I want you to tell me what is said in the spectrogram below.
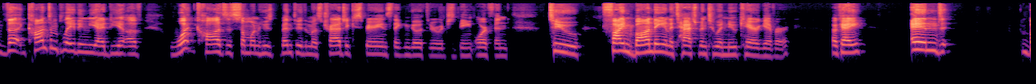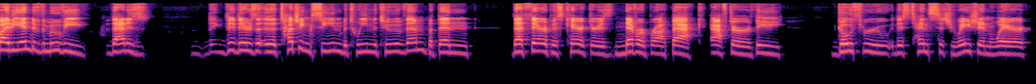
the contemplating the idea of what causes someone who's been through the most tragic experience they can go through, which is being orphaned, to find bonding and attachment to a new caregiver. Okay. And by the end of the movie, that is th- th- there's a touching scene between the two of them, but then that therapist character is never brought back after they go through this tense situation where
